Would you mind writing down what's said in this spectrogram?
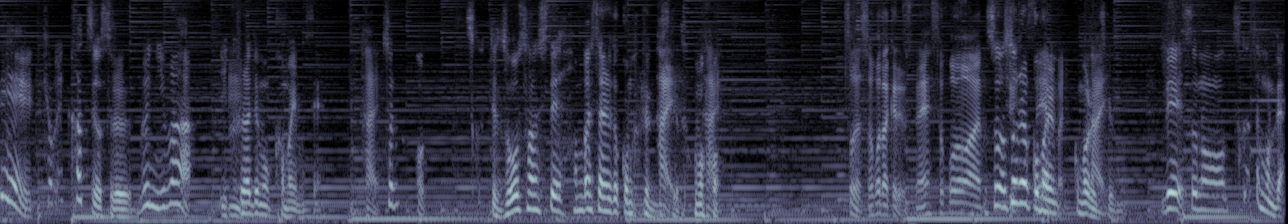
て、教育活用する分にはいくらでも構いません。はい。それを作って増産して販売されると困るんではい。すけども、はい。そうです。そこだけですね。そこは、そうそれは困る困るんですけども、で、その作ったもので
